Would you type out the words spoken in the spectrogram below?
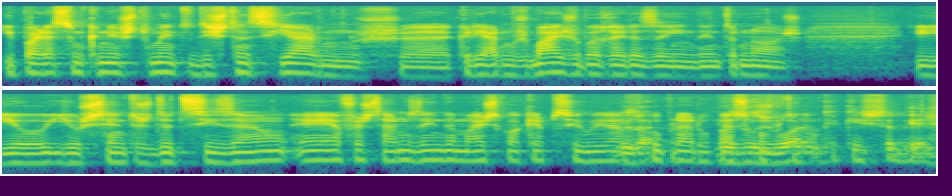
E parece-me que neste momento distanciarmos-nos, uh, criarmos mais barreiras ainda entre nós e, o, e, os centros de decisão é afastar-nos ainda mais de qualquer possibilidade mas, de recuperar o passo Mas o João nunca quis saber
